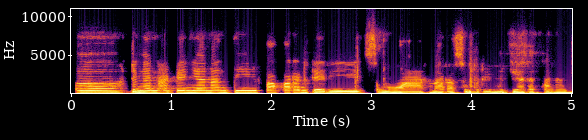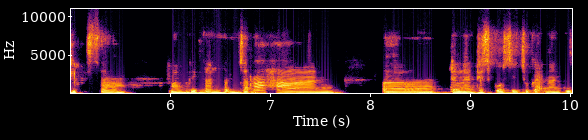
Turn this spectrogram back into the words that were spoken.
Uh, dengan adanya nanti paparan dari semua narasumber ini diharapkan nanti bisa memberikan pencerahan, uh, dengan diskusi juga nanti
